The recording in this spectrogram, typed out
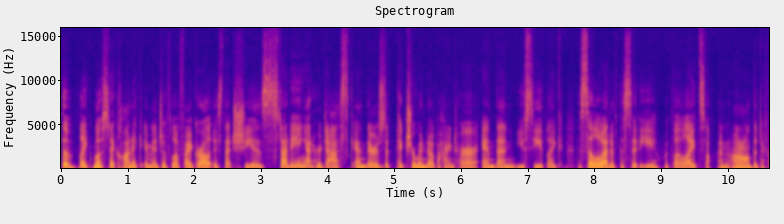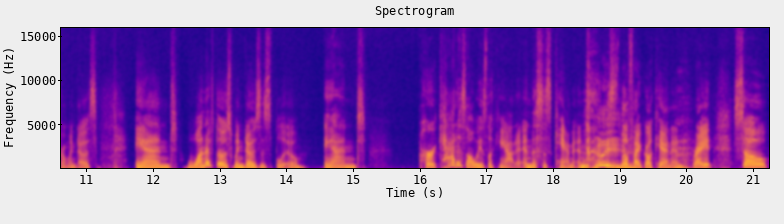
the like most iconic image of Lo-Fi Girl is that she is studying at her desk and there's a picture window behind her and then you see like the silhouette of the city with the lights on on all the different windows. And one of those windows is blue and her cat is always looking at it and this is canon. this Really? is Lo-Fi Girl canon, right? So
